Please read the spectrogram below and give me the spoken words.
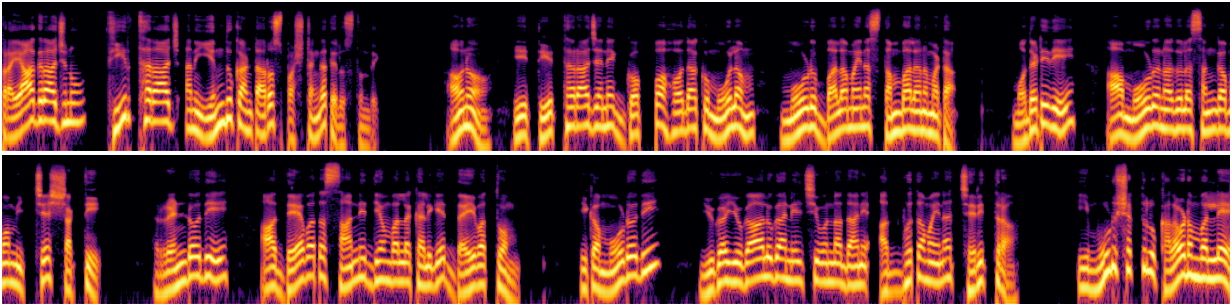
ప్రయాగ్రాజ్ను తీర్థరాజ్ అని ఎందుకంటారో స్పష్టంగా తెలుస్తుంది. అవును ఈ తీర్థరాజ్ అనే గొప్ప హోదాకు మూలం మూడు బలమైన స్తంభాలనమాట. మొదటిది ఆ మూడు నదుల సంగమం ఇచ్చే శక్తి. రెండోది ఆ దేవత సాన్నిధ్యం వల్ల కలిగే దైవత్వం. ఇక మూడోది యుగయుగాలుగా నిలిచి ఉన్న దాని అద్భుతమైన చరిత్ర. ఈ మూడు శక్తులు కలవడం వల్లే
